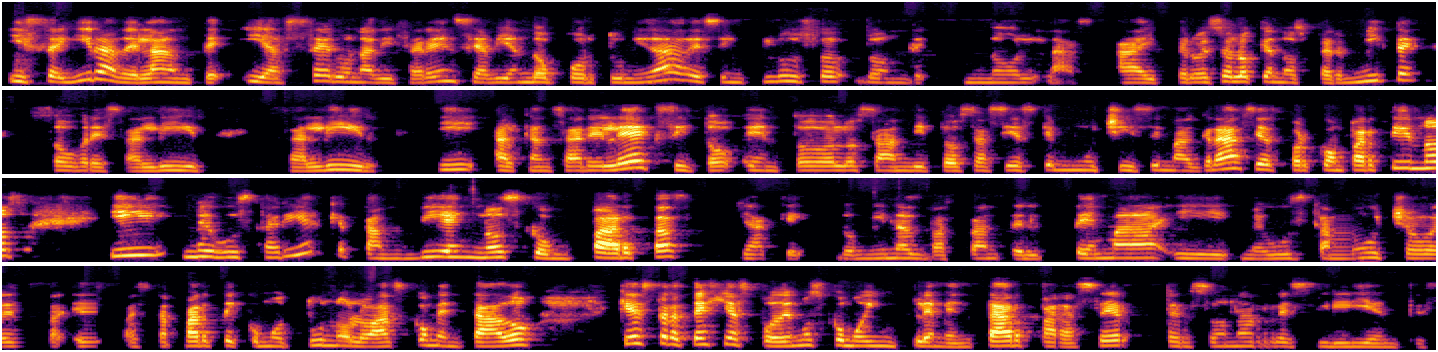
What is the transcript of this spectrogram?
y seguir adelante y hacer una diferencia, viendo oportunidades incluso donde no las hay. Pero eso es lo que nos permite sobresalir, salir y alcanzar el éxito en todos los ámbitos. Así es que muchísimas gracias por compartirnos y me gustaría que también nos compartas ya que dominas bastante el tema y me gusta mucho esta, esta, parte como tú no lo has comentado, ¿qué estrategias podemos como implementar para ser personas resilientes?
